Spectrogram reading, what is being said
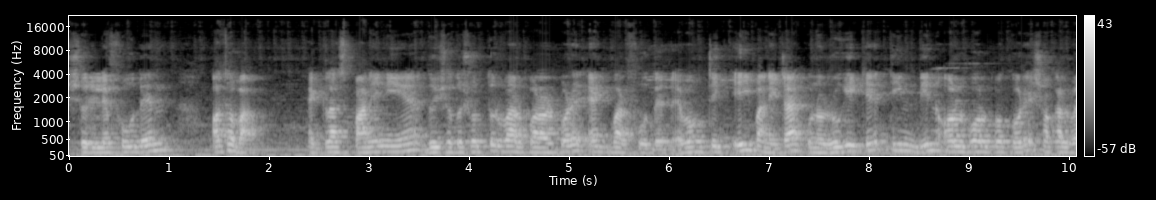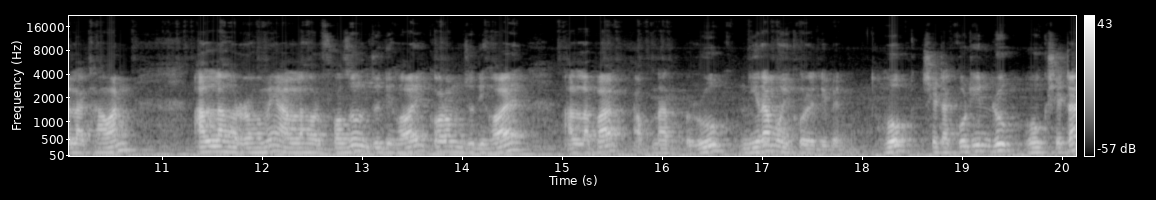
শরীরে ফু দেন অথবা এক গ্লাস পানি নিয়ে দুইশত সত্তর বার পড়ার পরে একবার ফু দেন এবং ঠিক এই পানিটা কোনো রুগীকে তিন দিন অল্প অল্প করে সকালবেলা খাওয়ান। আল্লাহর রহমে আল্লাহর ফজল যদি হয়, করম যদি হয়, আল্লাহ পাক আপনার রোগ নিরাময় করে দিবেন। হোক সেটা কঠিন রোগ, হোক সেটা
